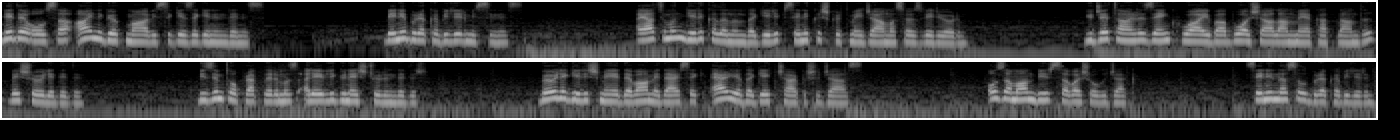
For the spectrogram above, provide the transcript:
Ne de olsa aynı gök mavisi gezegenindeniz. Beni bırakabilir misiniz? Hayatımın geri kalanında gelip seni kışkırtmayacağıma söz veriyorum. Yüce Tanrı Zeng Huayba bu aşağılanmaya katlandı ve şöyle dedi. Bizim topraklarımız alevli güneş çölündedir. Böyle gelişmeye devam edersek er ya da geç çarpışacağız. O zaman bir savaş olacak. Seni nasıl bırakabilirim?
